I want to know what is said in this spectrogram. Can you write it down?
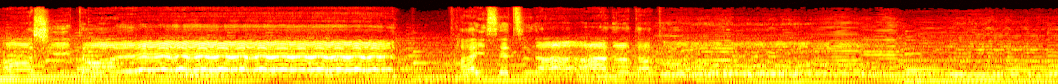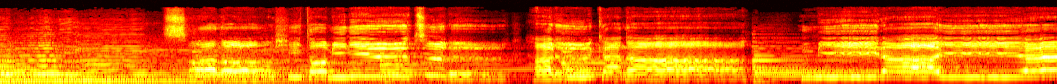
明日へ切なあなたと。その瞳に映る遥かな未来へ。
